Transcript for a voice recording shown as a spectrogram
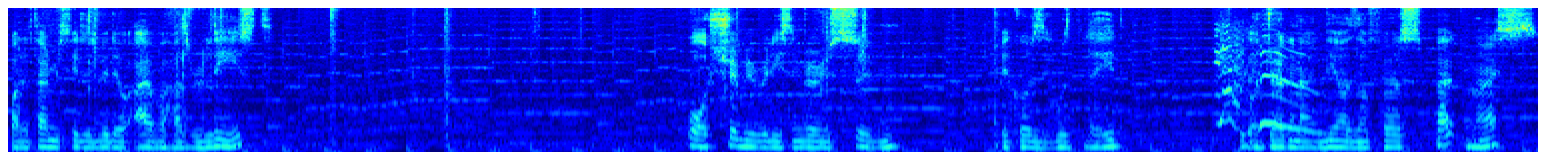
by the time you see this video either has released or should be releasing very soon because it was delayed. We got Dragonite Neo as our first pack, nice.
